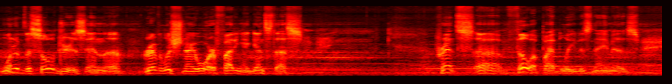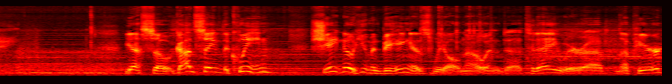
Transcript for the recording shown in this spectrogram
one of the soldiers in the Revolutionary War fighting against us. Prince uh, Philip, I believe his name is. Yes, so God Save the Queen. She ain't no human being, as we all know, and uh, today we're uh, up here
